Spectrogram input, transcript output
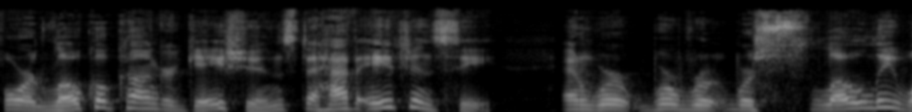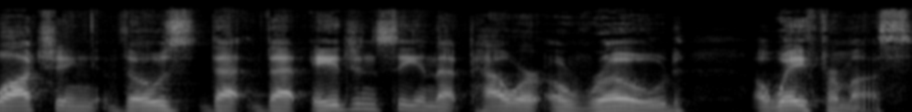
for local congregations to have agency. And we're we're we're slowly watching those that that agency and that power erode away from us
